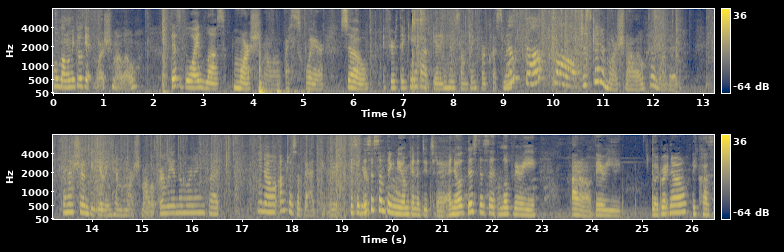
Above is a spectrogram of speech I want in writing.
hold on, let me go get marshmallow. This boy loves marshmallow, I swear. So if you're thinking about getting him something for Christmas, No just get a marshmallow. He'll love it. And I shouldn't be giving him marshmallow early in the morning, but you know, I'm just a bad parent. Okay, so this is something new I'm gonna do today. I know this doesn't look very, I don't know, very good right now because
